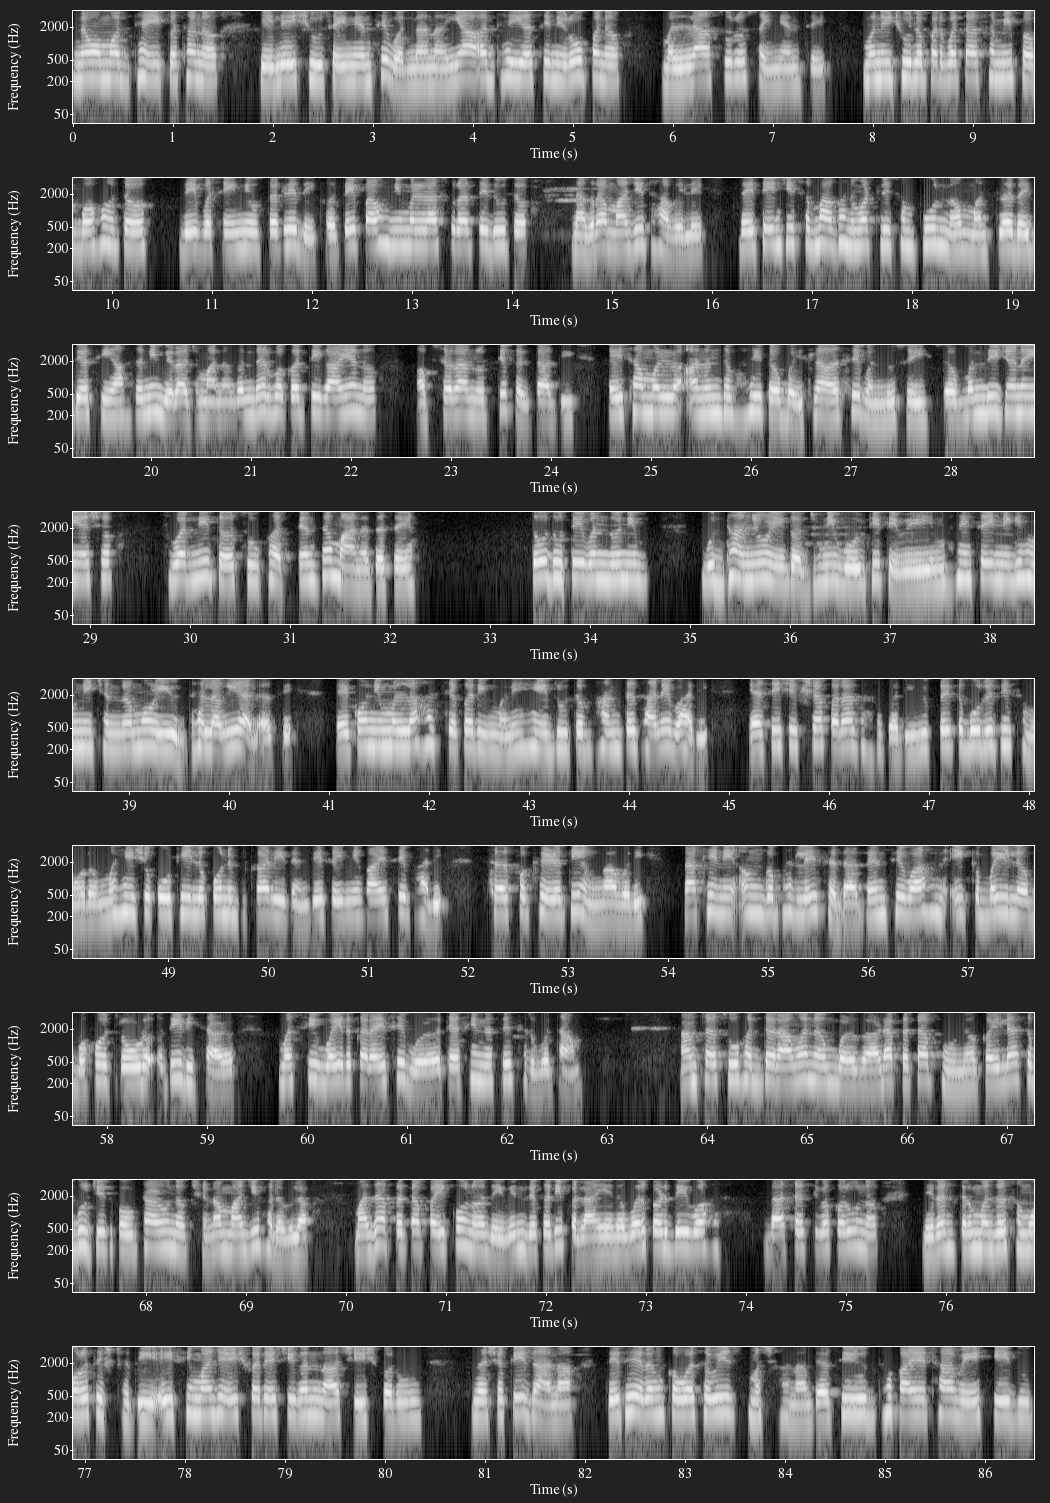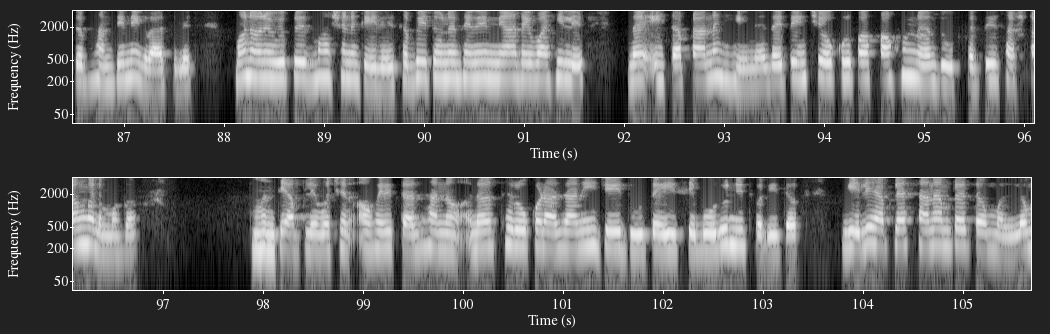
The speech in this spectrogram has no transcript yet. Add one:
नवमध्यायी कथन केले शिवसैन्यांचे वर्णन. या अध्यायी असे निरोपण मल्लासुर सैन्यांचे. मनिचूल पर्वता समीप बहोत देवसैन्य उतरले देख ते पाहुणी मल्लासुराचे दूत नगरा माझी धावले दैत्यांची सभा घनवटली संपूर्ण. मंत्र दैत्य सिंहासनी विराजमान. गंधर्व करती गायन अप्सरा नृत्य करताती. ऐसा मल्ल आनंद भरित बैसला असे बंधू सहित. बंदीजन यश स्वर्णित सुख अत्यंत मानत असे. तो दूते बंधूनी बुद्धांजोळी गर्जुनी बोलती तेवेळी. म्हणे सैन्य घेऊन चंद्रमोळी युद्ध लागी आल्याचे एकोणी मल्ल हास्य करी म्हणे हे द्रुत भ्रांत झाले भारी. याची शिक्षा करा झाडकरी. विपरीत बोलती समोर महेश कोठी लकोन भिकारी? त्यांचे सैन्य कायसे भारी? सर्फ खेळती अंगावरी. राखेने अंग भरले सदा. त्यांचे वाहन एक बैल बहोत रोड अति ढिसाळ मस्सी वैर करायचे बळ त्यासी नसे सर्वथा आमचा सुहद्द रावण बळगाडा प्रताप होऊन कैलास भुजेत कवठाळून क्षणा माझी हलवला माझा प्रताप ऐकून देवेंद्र करी पलायन वरकड देव दासत्व करून निरंतर मज समोर तिष्ठती. ऐसी माझ्या ऐश्वर्याची गणना शेष करून न शके जाना. तेथे रंक वसवी स्मशाना त्याचे युद्ध काय ठावे हे दूत भ्रांतीने ग्रासले. म्हणून विपरीत भाषण केले. सभेतून त्याने न्यारे वाहिले. न येता प्राणहीन दैत्यांची अकृपा पाहून दूत करते साष्टांग मग. म्हणते आपले वचन अवैधता झान अनर्थ रोकडा जाणी जे दूत ऐसे बोलून त्वरित गेले आपल्या स्थानाप्रत मल्ल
